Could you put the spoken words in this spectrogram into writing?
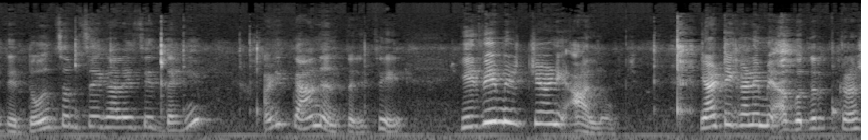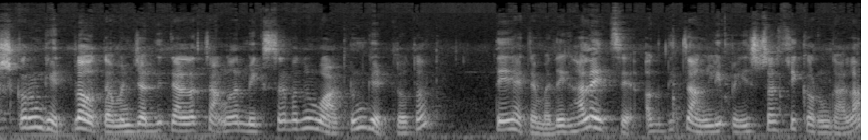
इथे दोन चमचे घालायचे दही आणि त्यानंतर इथे हिरवी मिरची आणि आलं. या ठिकाणी मी अगोदर क्रश करून घेतलं होतं. म्हणजे अगदी त्याला चांगलं मिक्सरमधून वाटून घेतलं होतं. ते ह्याच्यामध्ये घालायचे. अगदी चांगली पेस्ट अशी करून घाला.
